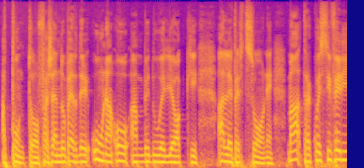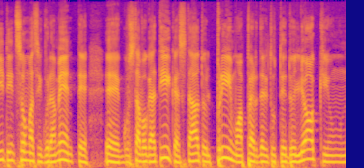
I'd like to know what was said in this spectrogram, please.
appunto facendo perdere una o ambedue gli occhi alle persone. Ma tra questi feriti insomma sicuramente eh, Gustavo Gatica è stato il primo a perdere tutti e due gli occhi un,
